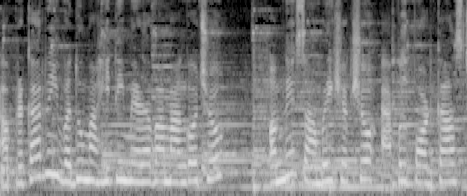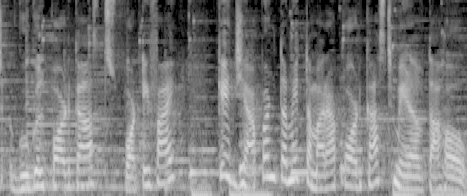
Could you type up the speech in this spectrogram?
આ પ્રકારની વધુ માહિતી મેળવવા માંગો છો? અમને સાંભળી શકશો Apple podcast Google podcast Spotify કે જ્યાં પણ તમે તમારા પોડકાસ્ટ મેળવતા હોવ.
